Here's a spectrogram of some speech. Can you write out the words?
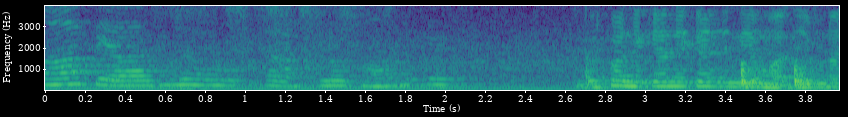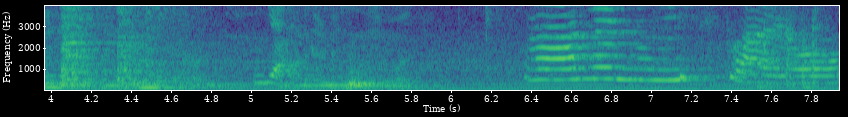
ਆ ਪਿਆਜ਼ ਨੂੰ ਰੱਖ ਲਓ ਖਾਣ ਕੇ। ਦੇਖੋ ਨਿੱਕੇ ਨਿੱਕੇ ਜਿੰਨੀ ਮਰਜ਼ੀ ਬਣਾਈ ਜਾਓ ਜਿੰਨੀ ਮਰਜ਼ੀ। ਹਾਂ ਮੈਨੂੰ ਵੀ ਸਿਖਾਓ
